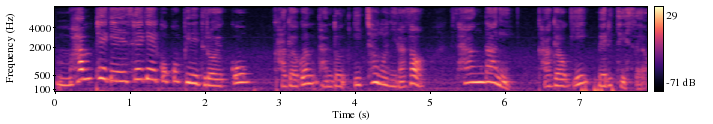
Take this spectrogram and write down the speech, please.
음, 한 팩에 3개의 꼬꼬핀이 들어있고 가격은 단돈 2,000원이라서 상당히 가격이 메리트 있어요.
